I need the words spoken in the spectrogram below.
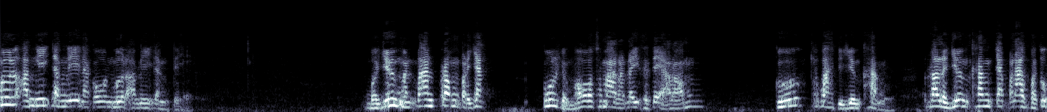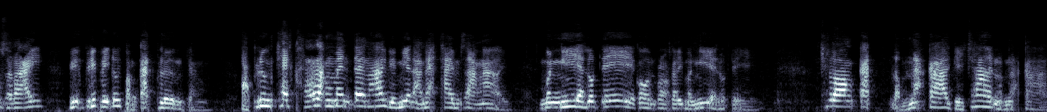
មើលអត់ងាយដឹងទេណាកូនមើលអត់ងាយដឹងទេបើយើងមិនបានប្រុងប្រយ័ត្នគោលចំហស្មារតីសតិអារម្មណ៍គឺច្បាស់ជាយើងខឹងដល់តែយើងខឹងចាប់ឡើងបន្ទុះសរាយវាប្រៀបដូចបង្កាត់ភ្លើងអញ្ចឹងអាភ្លើងឆេះខ្លាំងមែនតើហើយវាមានអាអ្នកថែមសាំងហើយមិនងាយលុតទេកូនប្រុសស្រីមិនងាយលុតទេឆ្លងកាត់ដំណាក់កាលជាច្រើនដំណាក់កាល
